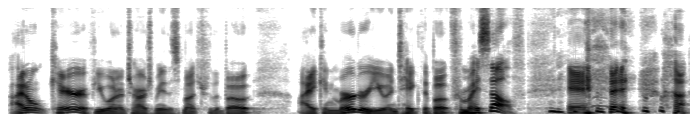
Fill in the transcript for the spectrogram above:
I don't care if you want to charge me this much for the boat. I can murder you and take the boat for myself. And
